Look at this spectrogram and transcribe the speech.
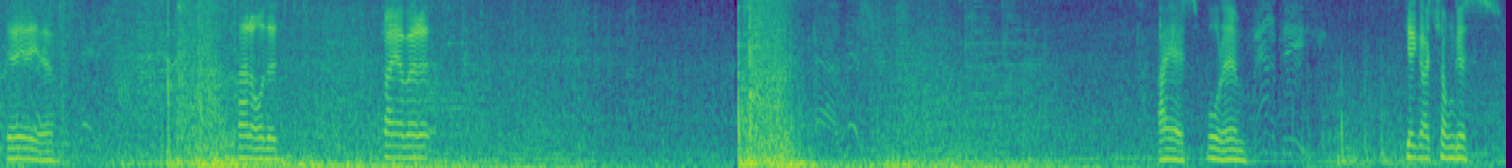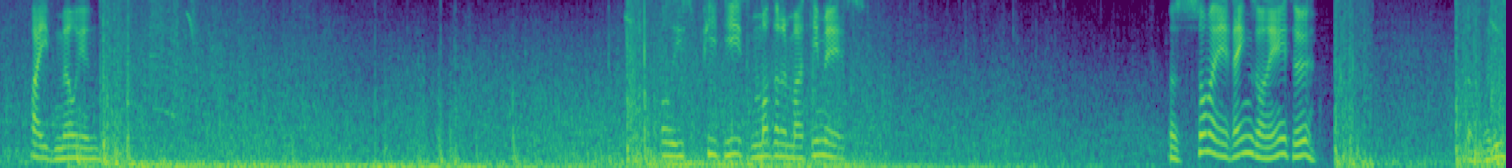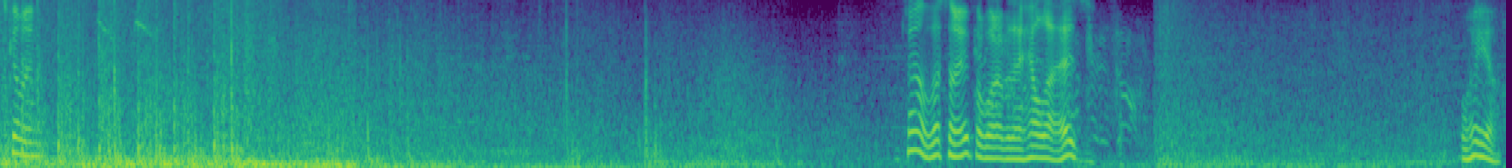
Yeah, yeah, yeah. I know, dude. Try about it. IS-4M. Giga Chungus. 5 million. All these PTs murdering my teammates. There's so many things on A too. Somebody's coming. Listen out for whatever the hell that is. To the zone. Here.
